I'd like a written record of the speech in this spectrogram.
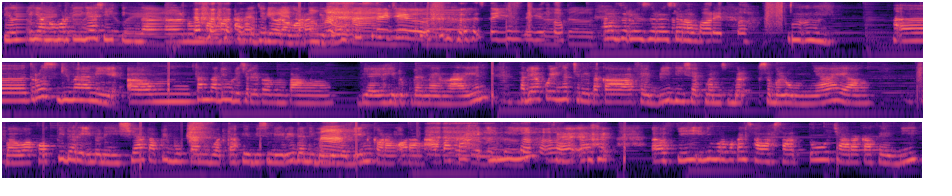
pilih yang nomor tiga sih, tinggal numpang makan aja di Iya, orang-orang gitu. setuju setuju setuju tuh. Ah, seru seru seru. favorit tuh Mm-mm. Eh, terus gimana nih? Em, kan tadi udah cerita tentang biaya hidup dan lain-lain. Tadi aku ingat cerita Kak Feby di segmen sebe- sebelumnya yang bawa kopi dari Indonesia tapi bukan buat Kak Feby sendiri dan dibagi-bagiin ke orang-orang. Apakah Betul, betul. ini, saya, eh, Vi, ini merupakan salah satu cara Kak Feby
